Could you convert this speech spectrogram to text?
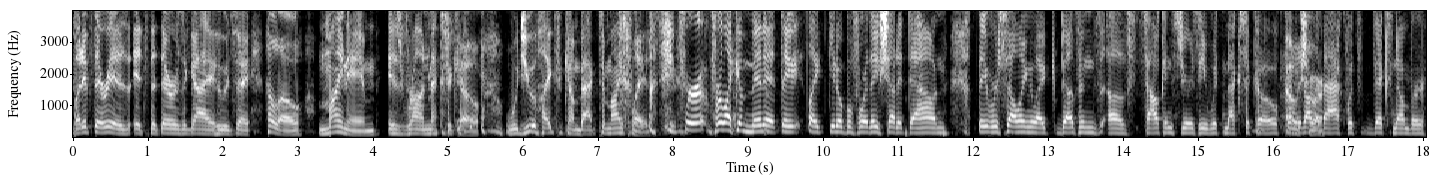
but if there is, it's that there is a guy who would say, "Hello, my name is Ron Mexico. would you like to come back to my place?" for for like a minute they like you know before they shut it down they were selling like dozens of falcons jersey with mexico printed on the back with Vick's number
